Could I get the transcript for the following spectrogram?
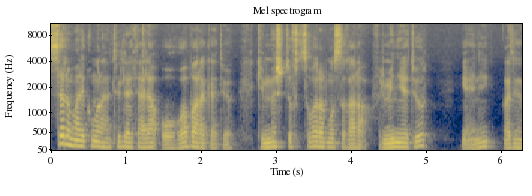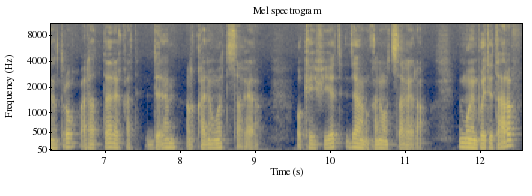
السلام عليكم ورحمة الله تعالى وبركاته. كما شفتوا في التصويرة المصغرة في ال miniature يعني غادي نهضروا على طريقة دعم القنوات الصغيرة وكيفية دعم القنوات الصغيرة. المهم بغيتي تعرف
